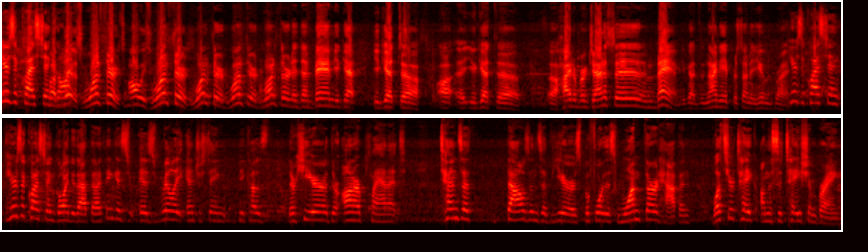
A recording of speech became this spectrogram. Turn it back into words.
Here's a question But going, it's one third. It's always one third, one third, one third, one third, and then bam, you get you get uh, uh, you get the uh, Heidelberg Genesis, and bam, you got the 98% of the human brain. here's a question, here's a question going to that that I think is, is really interesting because they're here, they're on our planet, tens of thousands of years before this one-third happened. What's your take on the cetacean brain?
